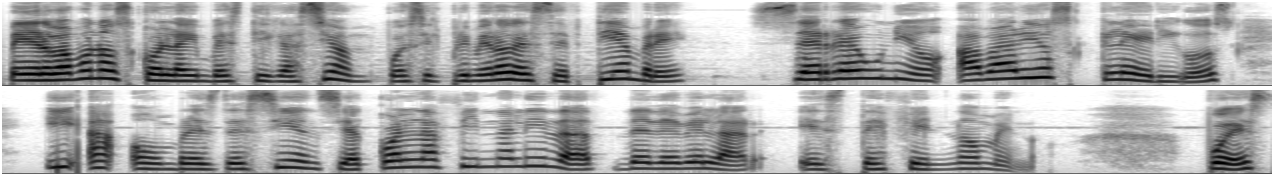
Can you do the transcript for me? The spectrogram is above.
Pero vámonos con la investigación, pues el 1 de septiembre se reunió a varios clérigos y a hombres de ciencia con la finalidad de develar este fenómeno, pues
